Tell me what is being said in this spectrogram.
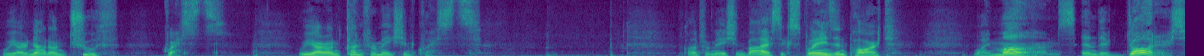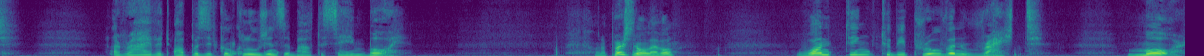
We are not on truth quests. We are on confirmation quests. Confirmation bias explains in part why moms and their daughters arrive at opposite conclusions about the same boy. On a personal level, wanting to be proven right more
